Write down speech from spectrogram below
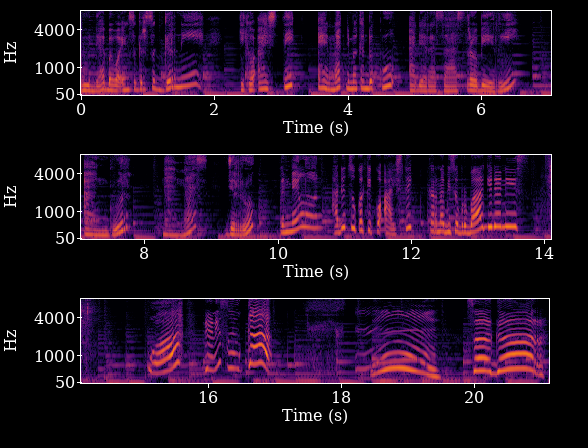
Bunda bawa yang seger-seger nih. Kiko Ice Stick enak dimakan beku. Ada rasa stroberi, anggur, nanas, jeruk, dan melon. Adit suka Kiko Ice Stick karena bisa berbagi, Denis. Wah, Denis suka. Hmm, segar.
